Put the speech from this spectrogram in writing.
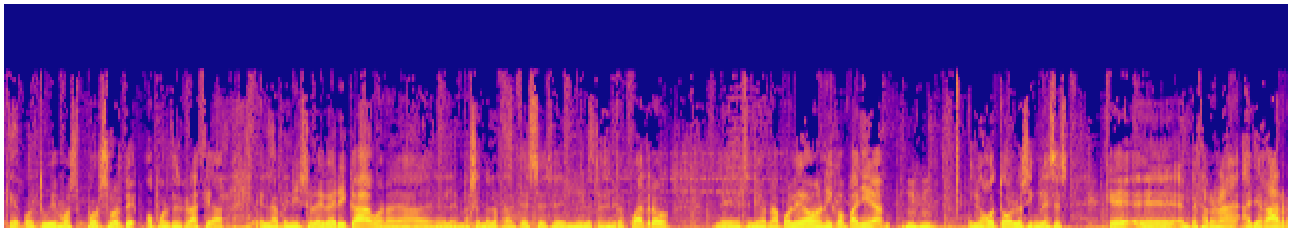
que pues, tuvimos por suerte o por desgracia en la península ibérica, bueno, la, la invasión de los franceses en 1804, del señor Napoleón y compañía, Ujú. y luego todos los ingleses que eh, empezaron a, a llegar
